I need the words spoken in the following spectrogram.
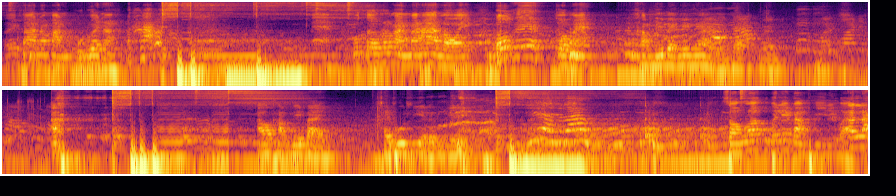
เฮ้ยค่าน้ำมันกูด้วยนะ แม่กูเติมน้ำมันมาห้าร้อยโอเคจบไหมคำนี้ไปง่ายๆเดี๋ยวแบ่งเงินอะเอาคำนี้ไป ใครพูดที่อะไรพวกนี้เฮียใช่ไหมสองร้อยกูไปเล่นบางพีดีกว่า อะไร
